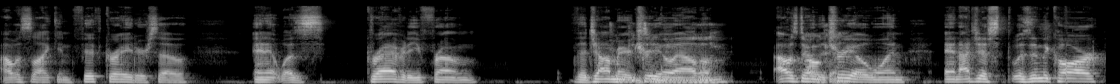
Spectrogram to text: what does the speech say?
I was like in fifth grade or so, and it was Gravity from the John From Mayer Trio album. I was doing the trio one, and I just was in the car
